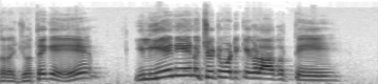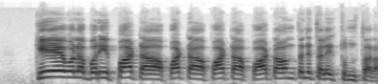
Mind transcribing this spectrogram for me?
ಅದರ ಜೊತೆಗೆ ಇಲ್ಲಿ ಏನೇನು ಚಟುವಟಿಕೆಗಳಾಗುತ್ತೆ? ಕೇವಲ ಬರೀ ಪಾಠ ಪಾಠ ಪಾಠ ಪಾಠ ಅಂತಲೇ ತಲೆಗೆ ತುಂಬ್ತಾರ.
